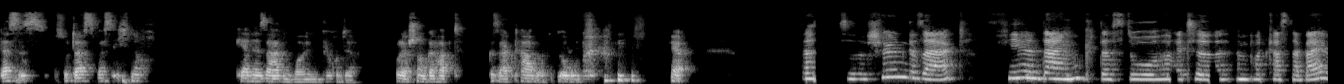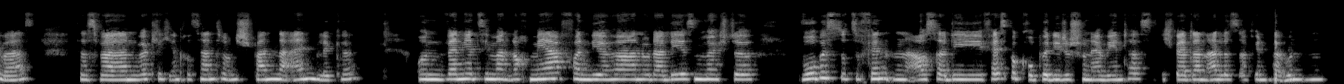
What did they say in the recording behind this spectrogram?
Das ist so das, was ich noch gerne sagen wollen würde oder schon gehabt, gesagt habe. So. ja. Das ist so schön gesagt. Vielen Dank, dass du heute im Podcast dabei warst. Das waren wirklich interessante und spannende Einblicke. Und wenn jetzt jemand noch mehr von dir hören oder lesen möchte, wo bist du zu finden, außer die Facebook-Gruppe, die du schon erwähnt hast? Ich werde dann alles auf jeden Fall unten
